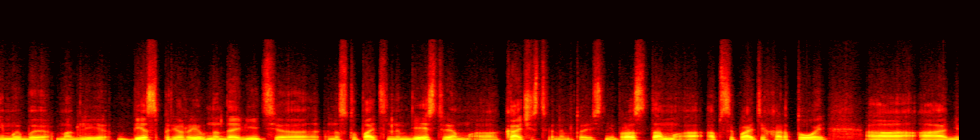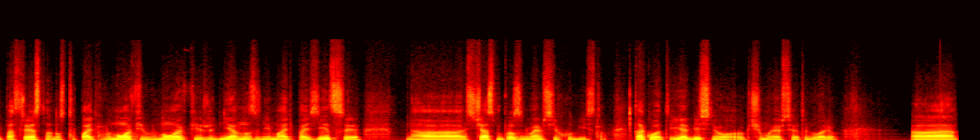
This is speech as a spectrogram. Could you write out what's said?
и мы бы могли беспрерывно давить э, наступательным действием э, качественным, то есть не просто там а, обсыпать их артой, а, а непосредственно наступать вновь и вновь, ежедневно занимать позиции. А, сейчас мы просто занимаемся их убийством. Так вот, я объясню, к чему я все это говорю. Э,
